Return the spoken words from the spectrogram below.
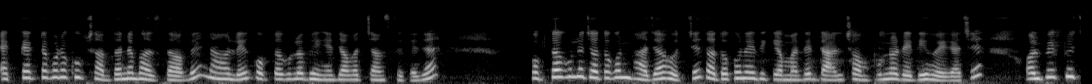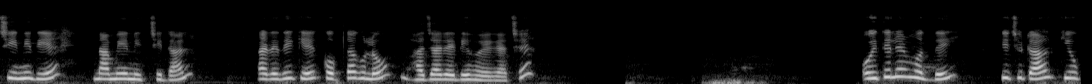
একটা একটা করে খুব সাবধানে ভাজতে হবে, না হলে কোপ্তাগুলো ভেঙে যাওয়ার চান্স থেকে যায়। কোপ্তাগুলো যতক্ষণ ভাজা হচ্ছে, ততক্ষণ এদিকে আমাদের ডাল সম্পূর্ণ রেডি হয়ে গেছে। অল্প একটু চিনি দিয়ে নামিয়ে নিচ্ছি ডাল। আর এদিকে কোপ্তাগুলো ভাজা রেডি হয়ে গেছে। ওই তেলের মধ্যেই কিছুটা কিউব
